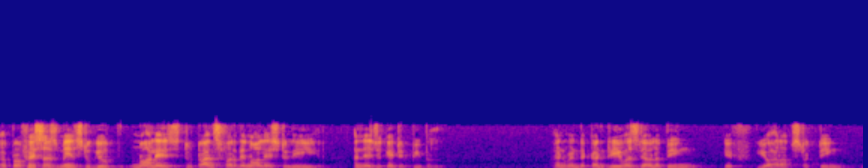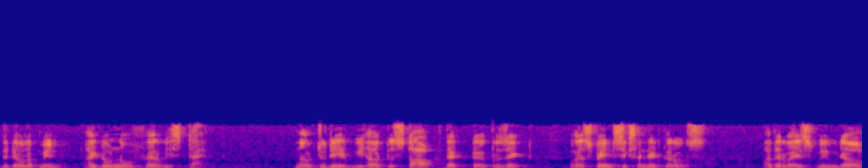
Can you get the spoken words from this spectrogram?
A professors means to give knowledge, to transfer the knowledge to the uneducated people. And when the country was developing, if you are obstructing the development, I don't know where we stand. Now today we have to stop that uh, project. We have spent 600 crores. Otherwise we would have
